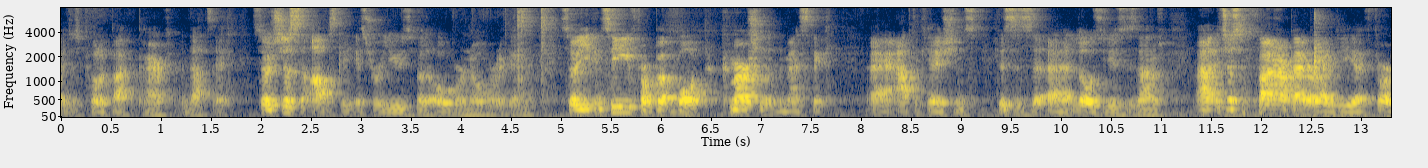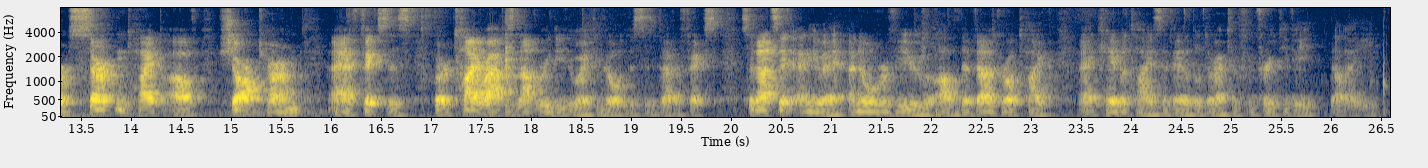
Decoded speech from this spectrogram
I just pull it back apart and that's it. So it's just obviously it's reusable over and over again. So you can see for both commercial and domestic uh, applications. This is uh, loads of uses on it. Uh, it's just a far better idea for certain type of short-term uh, fixes where tie wrap is not really the way to go. This is a better fix. So that's it anyway, an overview of the Velcro type uh, cable ties available directly from freetv.ie.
